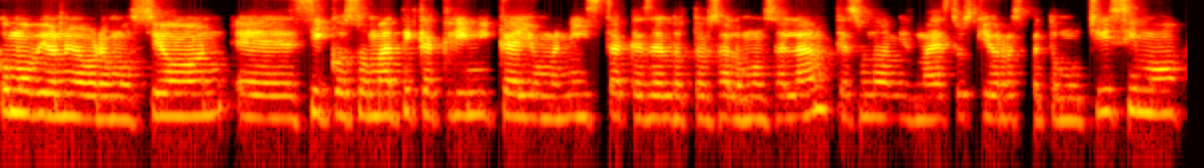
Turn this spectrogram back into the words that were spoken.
como bioneuroemoción, eh, psicosomática clínica y humanista, que es del doctor Salomón Salam, que es uno de mis maestros que yo respeto muchísimo,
